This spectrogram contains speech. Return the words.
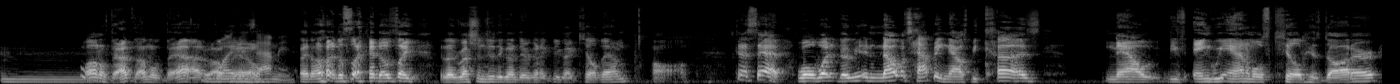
Well, I don't know that. I don't know that. I don't Mm. What know. does that mean? I know. It was like it was like the Russians knew they're going. They were going to. They're going to kill them. Oh, it's kind of sad. Well, what and now what's happening now is because now these angry animals killed his daughter.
